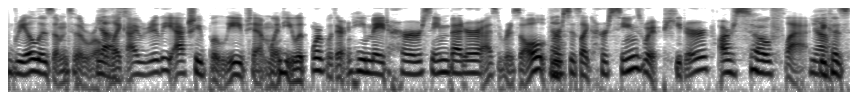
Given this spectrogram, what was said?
realism to the role. Yes. Like I really actually believed him when he would work with her, and he made her seem better as a result. Yeah. Versus like her scenes with Peter are so flat yeah. because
